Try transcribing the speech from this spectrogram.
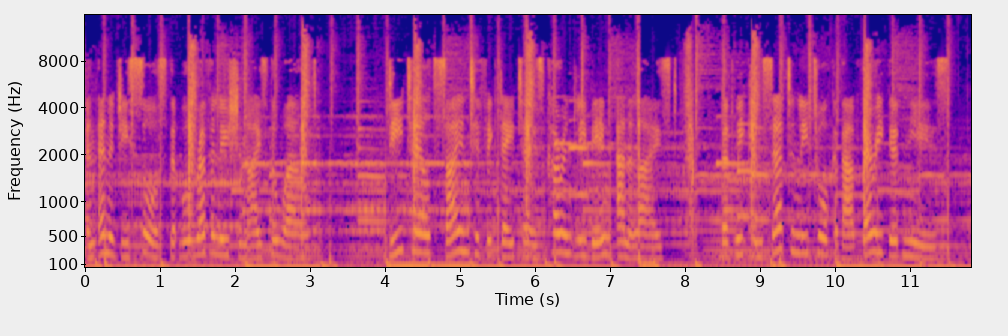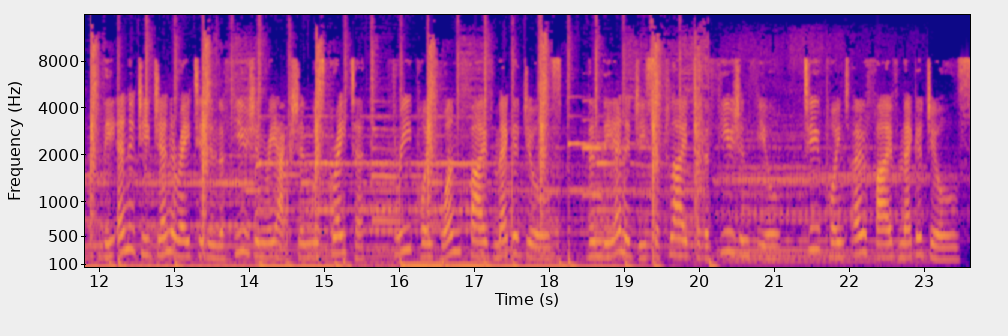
an energy source that will revolutionize the world. Detailed scientific data is currently being analyzed. But we can certainly talk about very good news. The energy generated in the fusion reaction was greater, 3.15 megajoules, than the energy supplied to the fusion fuel, 2.05 megajoules.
